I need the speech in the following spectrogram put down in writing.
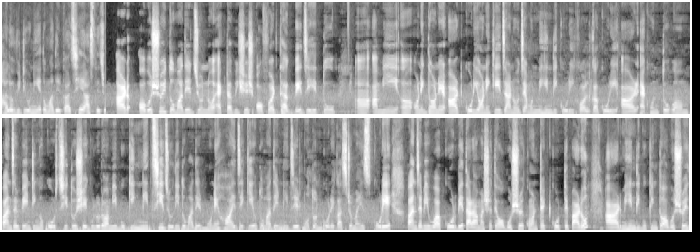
ভালো ভিডিও নিয়ে তোমাদের কাছে আসতে আর অবশ্যই তোমাদের জন্য একটা বিশেষ অফার থাকবে। যেহেতু আমি অনেক ধরনের আর্ট করি, অনেকেই জানো, যেমন মেহেন্দি করি, কলকা করি, আর এখন তো পাঞ্জাবি পেন্টিংও করছি, তো সেগুলোরও আমি বুকিং নিচ্ছি। যদি তোমাদের মনে হয় যে কেউ তোমাদের নিজের মতন করে কাস্টমাইজ করে পাঞ্জাবি ওয়ার্ক করবে, তারা আমার সাথে অবশ্যই কন্ট্যাক্ট করতে পারো। আর মেহেন্দি বুকিং তো অবশ্যই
